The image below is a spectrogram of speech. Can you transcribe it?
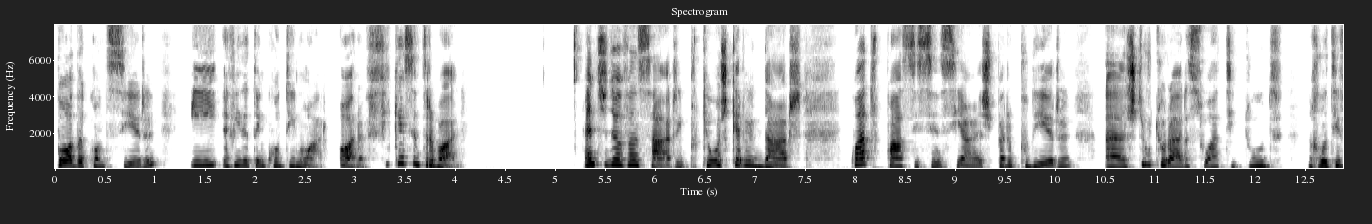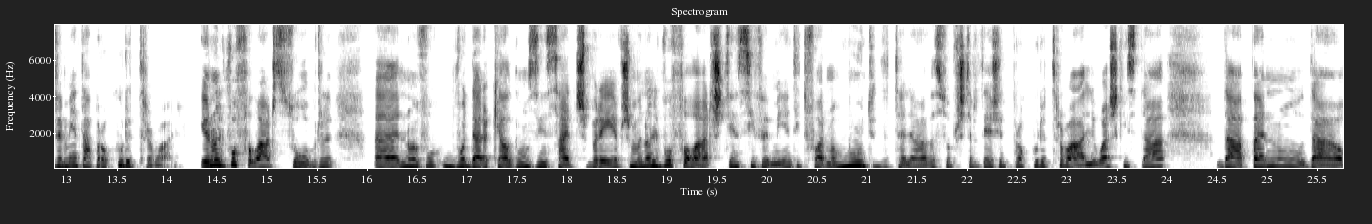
pode acontecer e a vida tem que continuar. Ora, fiquei sem trabalho. Antes de avançar, e porque eu hoje quero lhe dar quatro passos essenciais para poder uh, estruturar a sua atitude relativamente à procura de trabalho. Eu não lhe vou falar sobre, uh, não vou, vou dar aqui alguns insights breves, mas não lhe vou falar extensivamente e de forma muito detalhada sobre estratégia de procura de trabalho. Eu acho que isso dá, dá pano, dá,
